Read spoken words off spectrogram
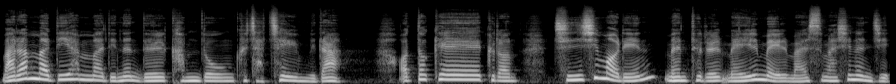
말 한마디 한마디는 늘 감동 그 자체입니다. 어떻게 그런 진심 어린 멘트를 매일매일 말씀하시는지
